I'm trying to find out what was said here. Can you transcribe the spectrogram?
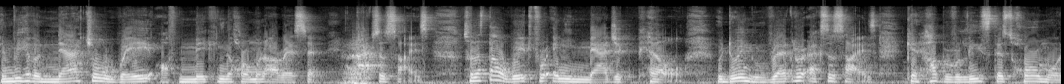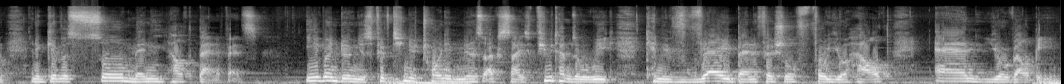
and we have a natural way of making the hormone irisin exercise. So let's not wait for any magic pill. We're doing regular exercise can help release this hormone and give us so many health benefits. Even doing just 15 to 20 minutes of exercise a few times a week can be very beneficial for your health and your well-being.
